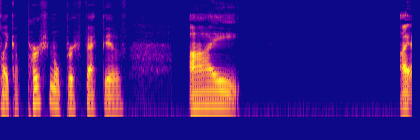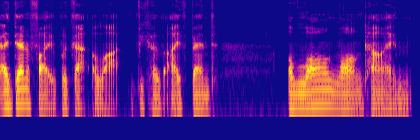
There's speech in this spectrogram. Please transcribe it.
like a personal perspective, I I identify with that a lot because I spent a long, long time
